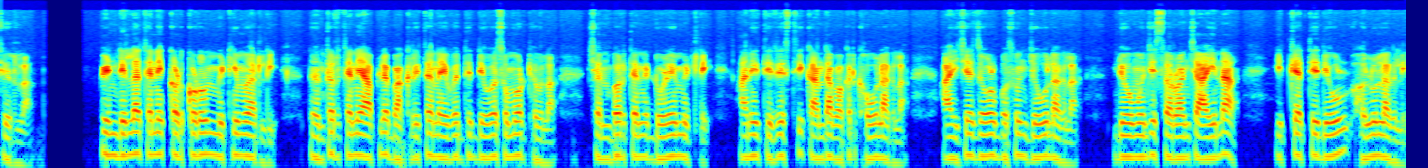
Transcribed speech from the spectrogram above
शिरला. पिंडीला त्याने कडकडून मिठी मारली. नंतर त्याने आपल्या भाकरीचा नैवेद्य देवासमोर ठेवला. क्षणभर त्याने डोळे मिटले आणि तिथेच ती कांदा भाकर खाऊ लागला. आईच्या जवळ बसून जेवू लागला. देव म्हणजे सर्वांची आई ना? इतक्यात ते देऊळ हलू लागले.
